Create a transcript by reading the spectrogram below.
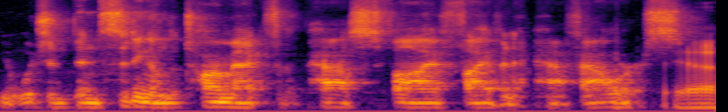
which had been sitting on the tarmac for the past five, five and a half hours. Yeah.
